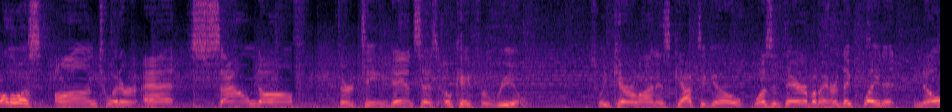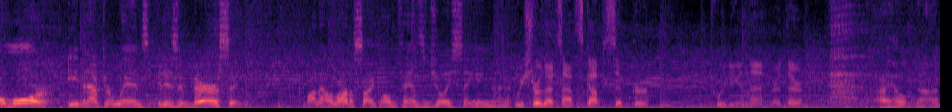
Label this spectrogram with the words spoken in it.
Follow us on Twitter at SoundOff13. Dan says, okay, for real. Sweet Caroline's got to go. Wasn't there, but I heard they played it. No more. Even after wins, it is embarrassing. Come on now, a lot of Cyclone fans enjoy singing that. We sure that's not Scott Sipker tweeting in that right there? I hope not.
